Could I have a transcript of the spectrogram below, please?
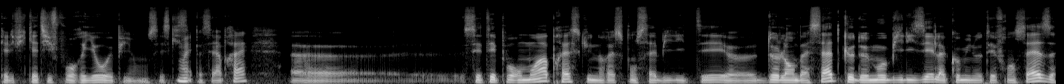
qualificatif pour Rio et puis on sait ce qui s'est passé après. Euh, c'était pour moi presque une responsabilité euh, de l'ambassade que de mobiliser la communauté française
